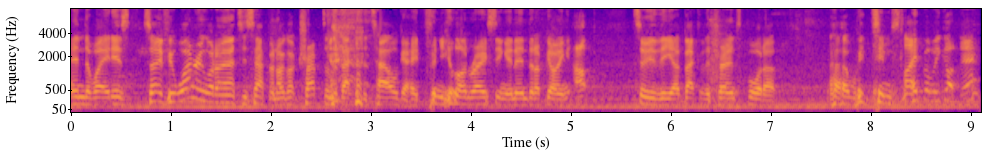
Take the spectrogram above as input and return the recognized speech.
end the way it is. So, if you're wondering what on earth has happened, I got trapped on the back of the tailgate for Newline Racing and ended up going up to the uh, back of the transporter. Uh, with Tim Slade, but we got there.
